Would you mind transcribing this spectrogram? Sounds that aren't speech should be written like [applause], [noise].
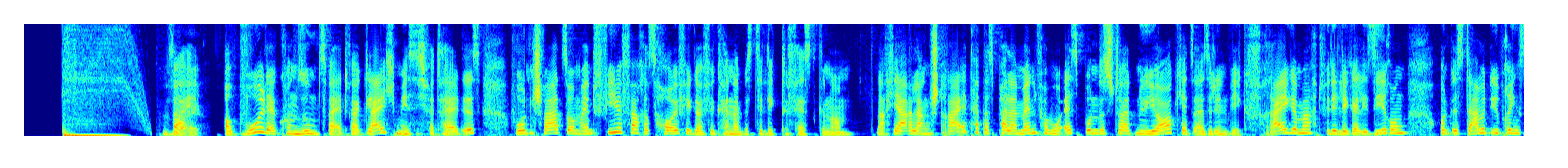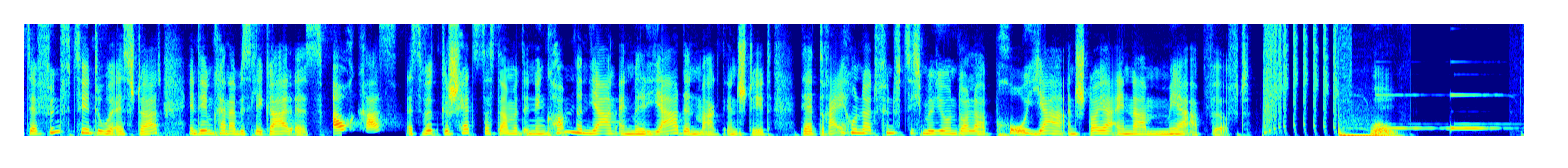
Weil obwohl der Konsum zwar etwa gleichmäßig verteilt ist, wurden Schwarze um ein Vielfaches häufiger für Cannabisdelikte festgenommen. Nach jahrelangem Streit hat das Parlament vom US-Bundesstaat New York jetzt also den Weg freigemacht für die Legalisierung und ist damit übrigens der 15. US-Staat, in dem Cannabis legal ist. Auch krass. Es wird geschätzt, dass damit in den kommenden Jahren ein Milliardenmarkt entsteht, der 350 Millionen Dollar pro Jahr an Steuereinnahmen mehr abwirft. Wow.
